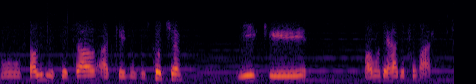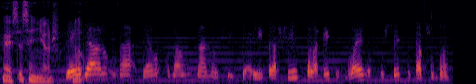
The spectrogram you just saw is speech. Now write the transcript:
Un saludo especial a quien nos escucha y que vamos a dejar de fumar. Eso, señor. Debo no. dar una, debo dar una noticia. En Brasil solamente 9% está fumando.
